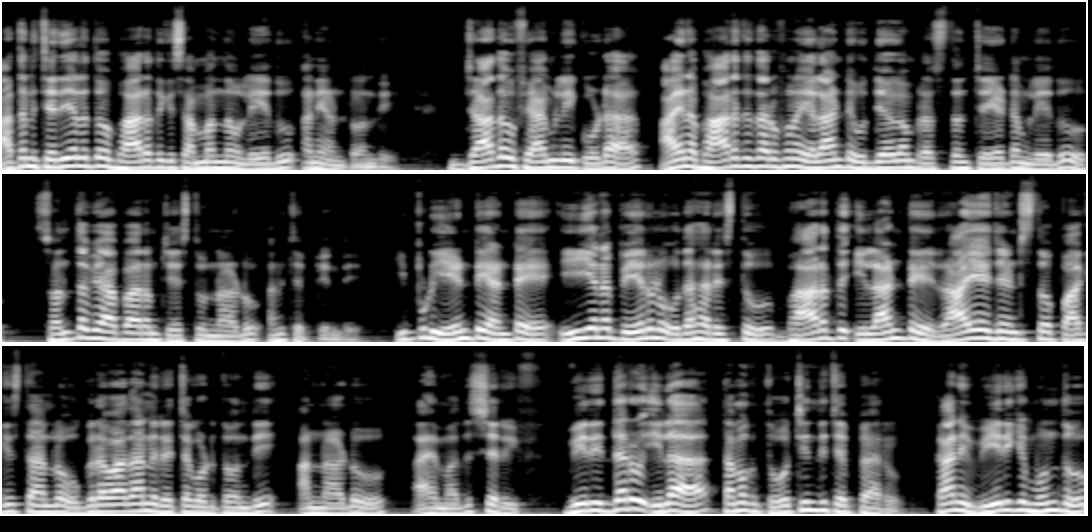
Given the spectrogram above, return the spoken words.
అతని చర్యలతో భారత్కి సంబంధం లేదు అని అంటోంది. జాదవ్ ఫ్యామిలీ కూడా ఆయన భారత తరఫున ఎలాంటి ఉద్యోగం ప్రస్తుతం చేయటం లేదు సొంత వ్యాపారం చేస్తున్నాడు అని చెప్పింది. ఇప్పుడు ఏంటి అంటే ఈయన పేరును ఉదహరిస్తూ భారత్ ఇలాంటి రా ఏజెంట్స్తో పాకిస్తాన్లో ఉగ్రవాదాన్ని రెచ్చగొడుతోంది అన్నాడు అహ్మద్ షరీఫ్. వీరిద్దరూ ఇలా తమకు తోచింది చెప్పారు. కానీ వీరికి ముందు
